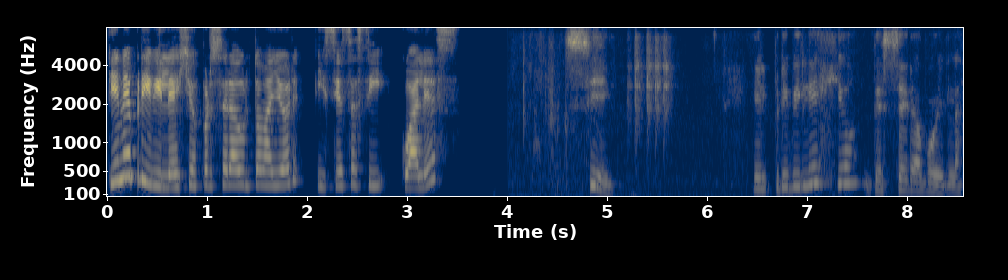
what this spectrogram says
¿Tiene privilegios por ser adulto mayor? Y si es así, ¿cuáles? Sí, el privilegio de ser abuela,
